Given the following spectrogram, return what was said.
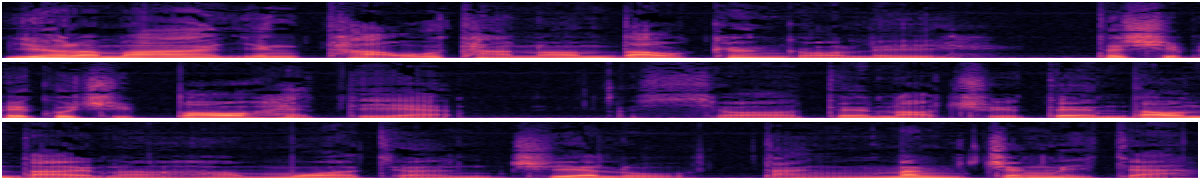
giờ là mà những thảo thản non đau cân gọi lì, tất sự biết của chị bảo hết tiệt, cho tên nọ chữ tên đau đời họ mua cho anh chia lù tặng măng chân lì cả.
